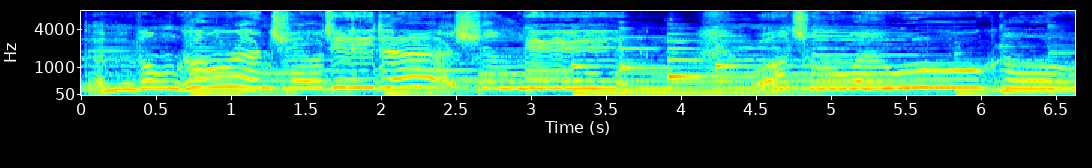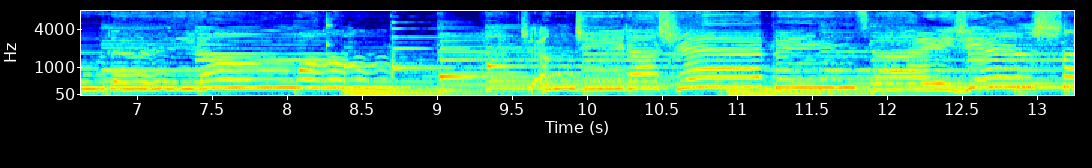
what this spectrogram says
等枫红染秋季的相遇我重温午后的阳光将吉他斜背在肩上。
